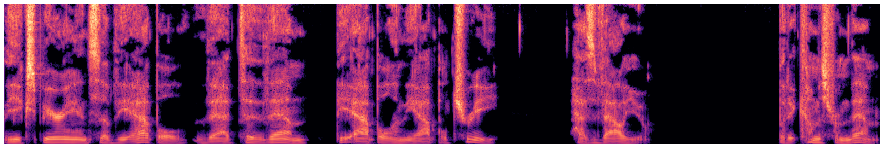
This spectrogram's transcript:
the experience of the apple that to them, the apple and the apple tree has value. But it comes from them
